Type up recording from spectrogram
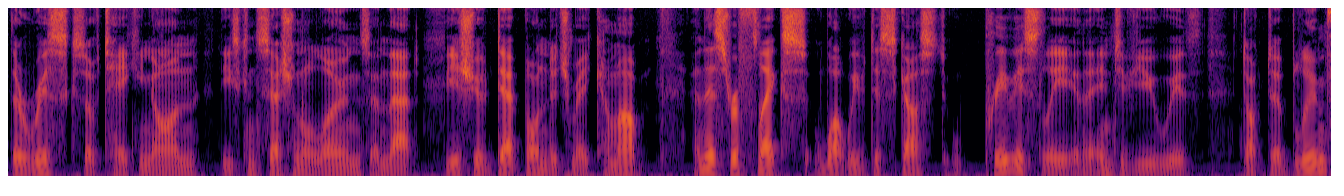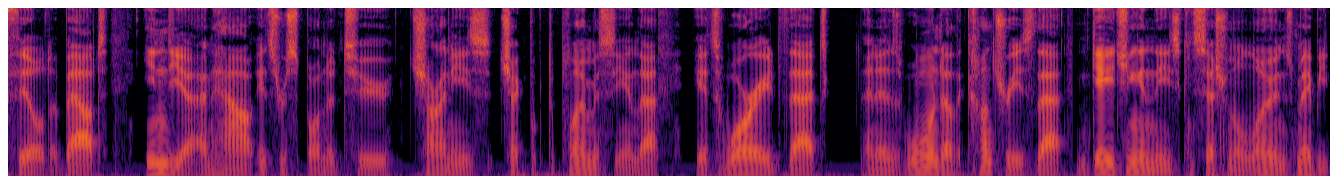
the risks of taking on these concessional loans and that the issue of debt bondage may come up. And this reflects what we've discussed previously in the interview with Dr. Bloomfield about India and how it's responded to Chinese checkbook diplomacy and that it's worried that and has warned other countries that engaging in these concessional loans may be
